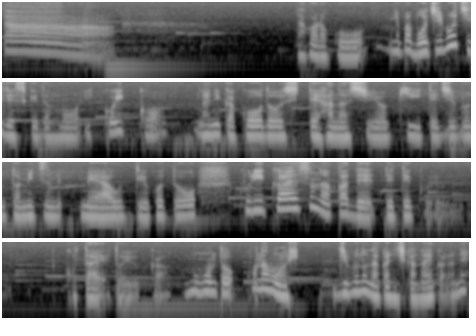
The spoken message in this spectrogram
た。だからこうやっぱぼちぼちですけども一個一個何か行動して話を聞いて自分と見つめ合うっていうことを繰り返す中で出てくる答えというかもう本当こんなもん自分の中にしかないからね。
